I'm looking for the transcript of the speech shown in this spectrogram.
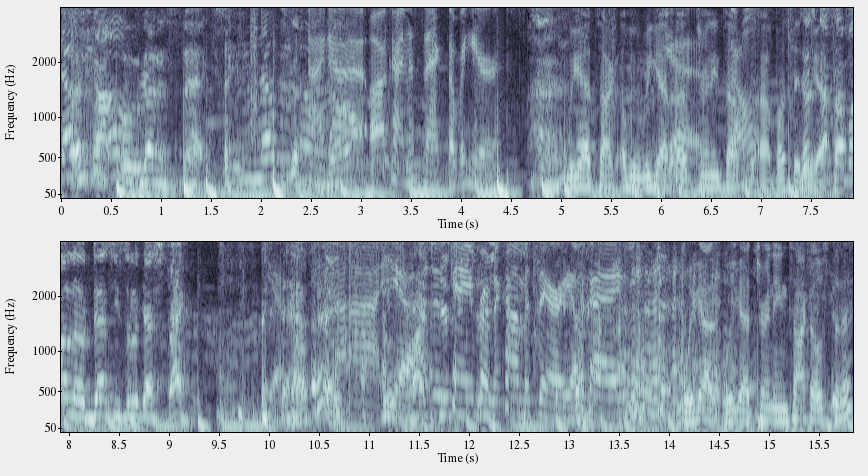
know That's we not food, hungry. that is snacks. You know we I hungry. got all kind of snacks over here. we got taco. I mean, we got uh, Yeah, trending topics. I was about to say we That's, got that's how my little desk used to look at Stryker. Yeah. Okay. Uh, yeah, I just came from the commissary, okay? we got we got trending tacos today.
